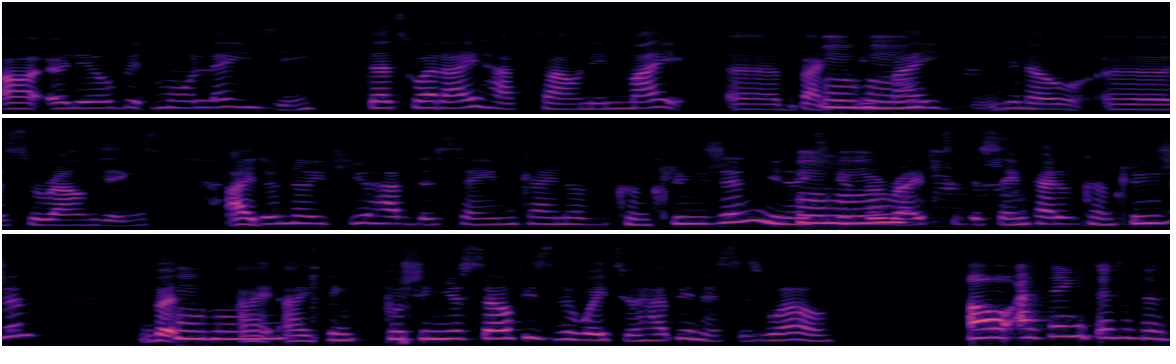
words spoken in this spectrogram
are a little bit more lazy. That's what I have found in my uh, back in Mhm. my you know uh, surroundings. I don't know if you have the same kind of conclusion. You know, if you've Mhm. arrived to the same kind of conclusion. But Mhm. I, I think pushing yourself is the way to happiness as well. Oh, I think this is a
